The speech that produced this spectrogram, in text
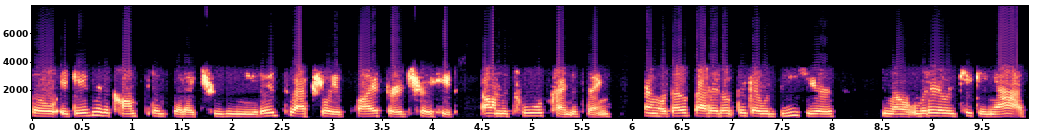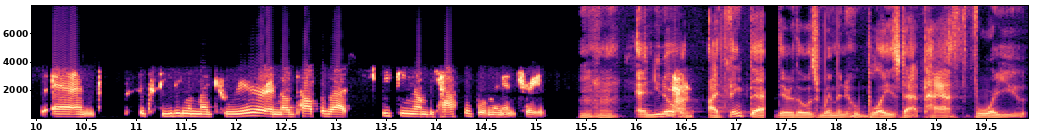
So it gave me the confidence that I truly needed to actually apply for a trade on the tools kind of thing. And without that, I don't think I would be here, you know, literally kicking ass and succeeding in my career. And on top of that, speaking on behalf of women in trades. Mm-hmm. And you know, I think that there are those women who blaze that path for you.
